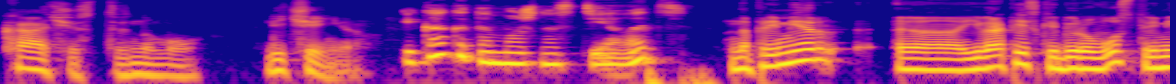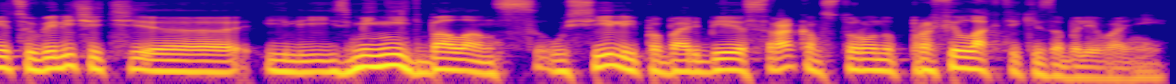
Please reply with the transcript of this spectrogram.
качественному лечению. И как это можно сделать? Например, э, Европейское бюро ВОЗ стремится увеличить э, или изменить баланс усилий по борьбе с раком в сторону профилактики заболеваний,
